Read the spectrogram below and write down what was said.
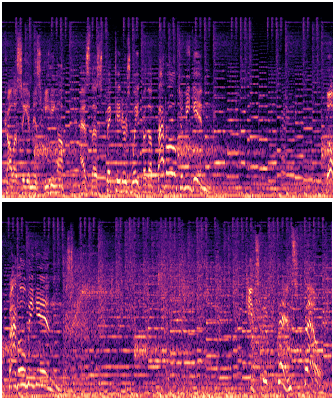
Colosseum is heating up as the spectators wait for the battle to begin. The battle begins! Its defense fell.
